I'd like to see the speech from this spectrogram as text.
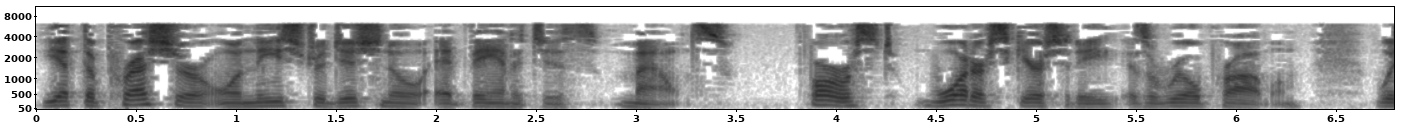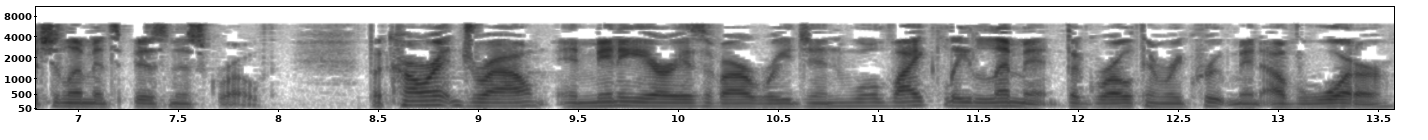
Yet the pressure on these traditional advantages mounts. First, water scarcity is a real problem, which limits business growth. The current drought in many areas of our region will likely limit the growth and recruitment of water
